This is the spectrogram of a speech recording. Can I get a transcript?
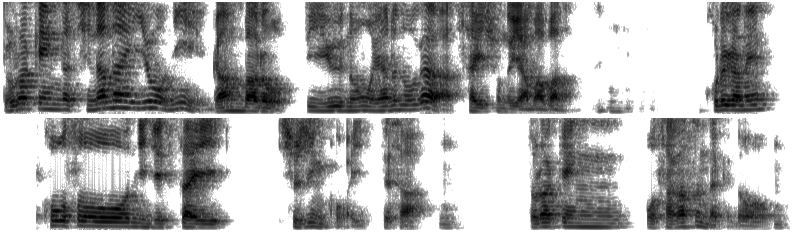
ドラケンが死なないように頑張ろうっていうのをやるのが最初の山場なのね。これがね、構想に実際主人公が行ってさ、うんドラケンを探すんだけど、うん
